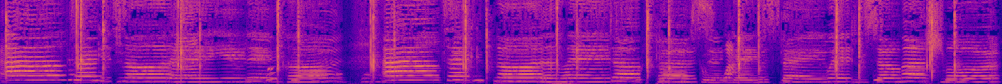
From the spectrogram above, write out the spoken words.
Al Teggett's not a unicorn. Al Teggett's not a made up person. Gave us Bay Wit and so much more.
